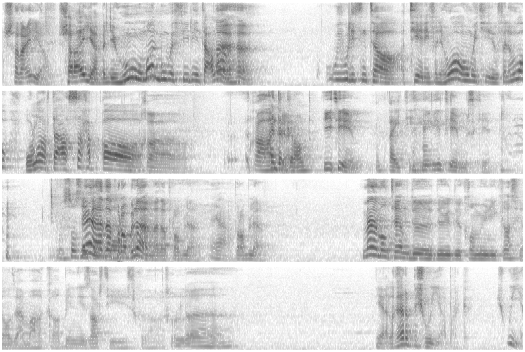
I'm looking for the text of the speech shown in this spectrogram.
الشرعيه الشرعيه باللي هما الممثلين تاع l'art. وليت انت تيري في الهواء وهما يتيريو في الهواء و l'art تاع الصح بقى بقى بقى underground يتيم. بقى يتيري يتيم مسكين. إيه هذا problème هذا problème. problème même en termes de de de communication زعما هكا بين les artistes وكذا شغل آه، yeah الغرب شوية برك. شوية.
